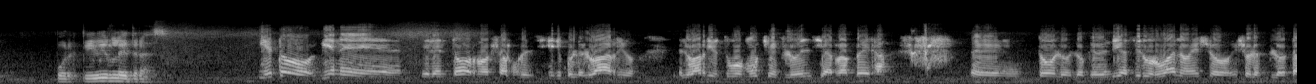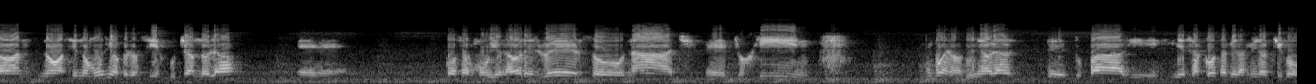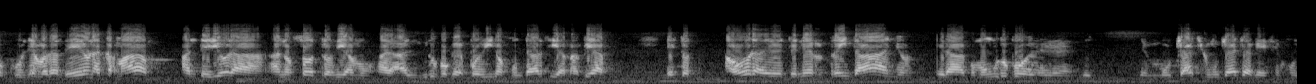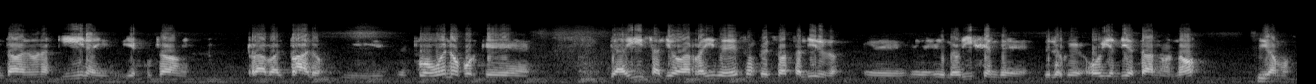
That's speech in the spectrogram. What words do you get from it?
por escribir letras? Y esto viene del entorno, ya por el círculo, el barrio. El barrio tuvo mucha influencia rapera. Eh, todo lo, lo que vendría a ser urbano, ellos, ellos lo explotaban, no haciendo música, pero sí escuchándola. Eh, cosas como Violadores del Verso, Nach, eh, Chojín. Bueno, tenía hablar de Tupac y, y esas cosas que también los chicos curtían bastante. Era una camada anterior a, nosotros, digamos, al grupo que después vino a juntarse y a rapear. Esto ahora debe tener 30 años. Era como un grupo de muchachos y muchachas que se juntaban en una esquina y, y escuchaban rap al palo. Y estuvo bueno porque de ahí salió, a raíz de eso empezó a salir eh, el origen de, de lo que hoy en día está, ¿no? ¿no? Digamos.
